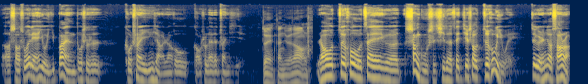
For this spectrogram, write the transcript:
呃少说一点有一半都是 Coltrane 影响，然后搞出来的专辑。对，感觉到了。然后最后在一个上古时期的再介绍最后一位，这个人叫 Sara，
